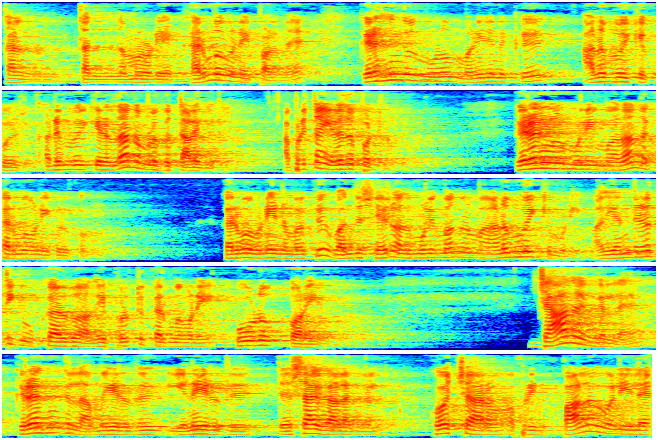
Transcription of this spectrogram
தன் தன் நம்மளுடைய கர்ம வினை பலனை கிரகங்கள் மூலம் மனிதனுக்கு அனுபவிக்க அனுபவிக்கிறது தான் நம்மளுக்கு தலைவிதி. அப்படித்தான் எழுதப்பட்டிருக்கும். கிரகங்கள் மூலியமாக தான் அந்த கர்மவினை கொடுக்கும். கர்மவினை நம்மளுக்கு வந்து சேரும். அது மூலியமாக நம்ம அனுபவிக்க முடியும். அது எந்த இடத்துக்கு உட்காருதோ அதை பொறுத்து கர்மவினை கூடும் குறையும். ஜாதகங்களில் கிரகங்கள் அமையிறது இணையிறது தசாகாலங்கள் கோச்சாரம் அப்படின்னு பல வழியில்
